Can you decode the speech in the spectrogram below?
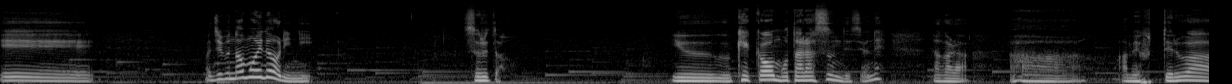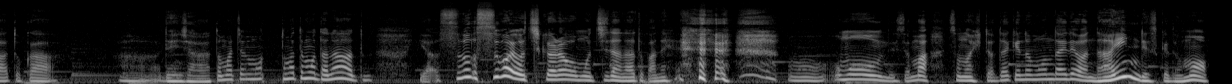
えー、自分の思い通りにするという結果をもたらすんですよね。だからあ雨降ってるわとかあ電車止まっちゃも止まってもうたなと。いやすごすごいお力をお持ちだなとかね、思うんですよ。まあその人だけの問題ではないんですけども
